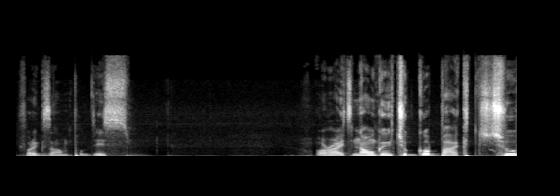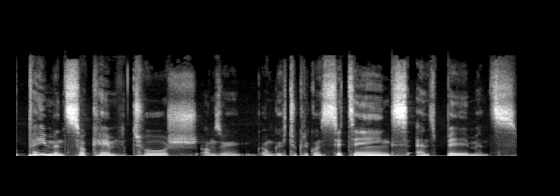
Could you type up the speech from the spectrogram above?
For example, this. All right, now I'm going to go back to payments, okay? To I'm going, I'm going to click on settings and payments.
